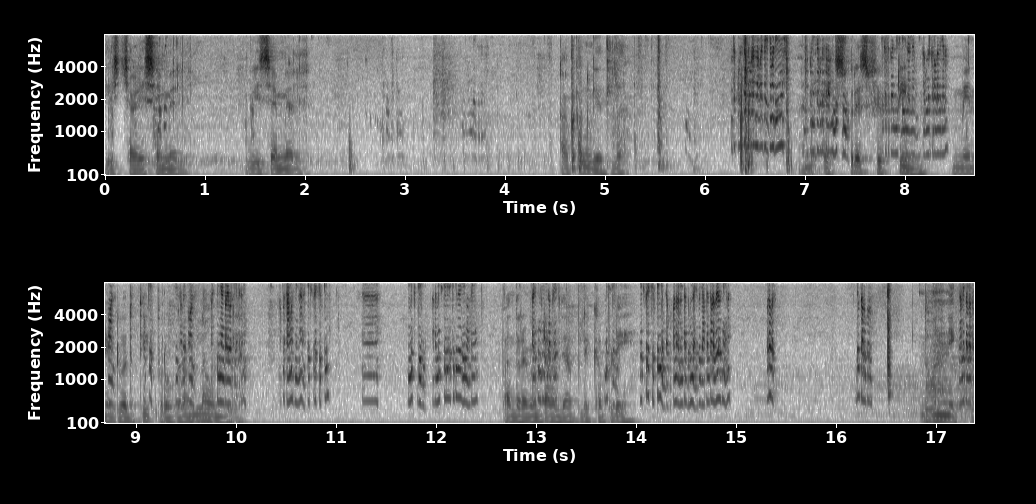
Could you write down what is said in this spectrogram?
तीस चाळीस एम एल वीस एम एल टाकून घेतलं. आणि एक्सप्रेस फिफ्टीन मिनिटवरती प्रोग्राम लावून दिला. पंधरा मिनटामध्ये आपले कपडे धुवून निघते.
